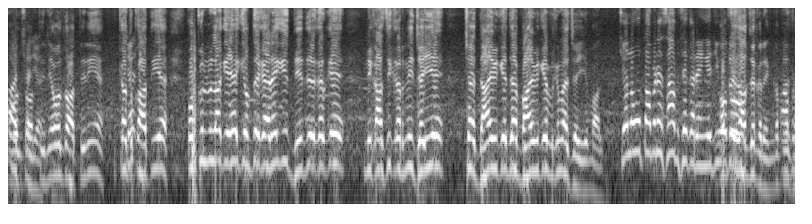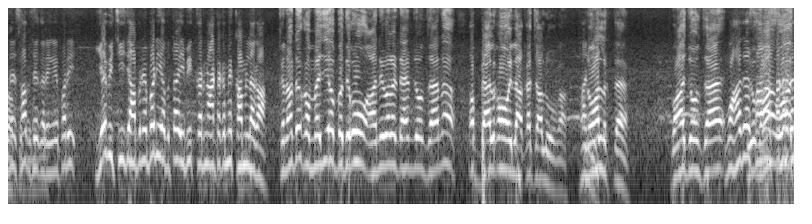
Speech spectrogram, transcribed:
अवल अच्छा तो आती नहीं अवल तो आती नहीं है। इक्का दुक्का आती है। और कुल मिला के है कि हम तो कह रहे हैं कि धीरे धीरे करके निकासी करनी चाहिए चाहे दाएँ विके चाहे बाएँ विके बिकना चाहिए माल। चलो वो तो अपने हिसाब से करेंगे जी वो अपने हिसाब तो से करेंगे अपने हिसाब से करेंगे। पर ये भी चीज़ आपने बढ़िया बताई भी कर्नाटक में कम लगा। कर्नाटक कम है जी अब देखो आने वाला टाइम जो है ना अब बैलगांव इलाका चालू होगा। हाँ जी। लगता है। वहाँ जो सा है वहाँ से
